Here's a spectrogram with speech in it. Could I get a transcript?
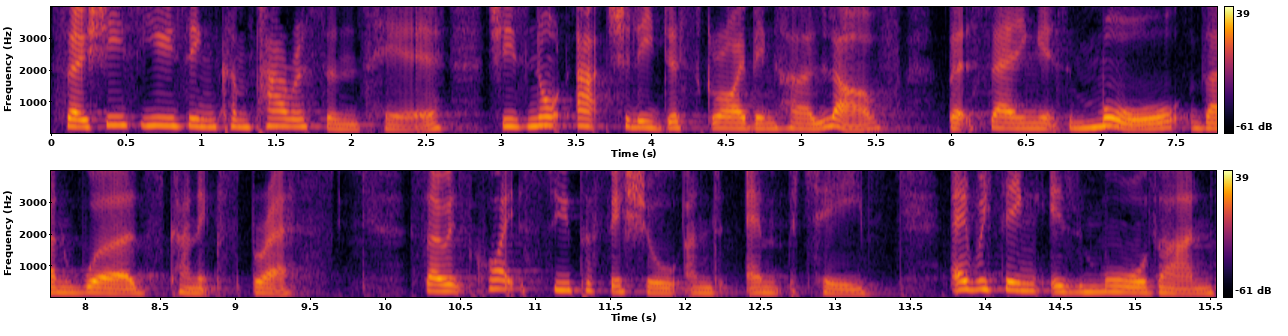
So she's using comparisons here. She's not actually describing her love, but saying it's more than words can express. So it's quite superficial and empty. Everything is more than,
